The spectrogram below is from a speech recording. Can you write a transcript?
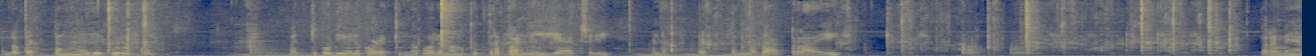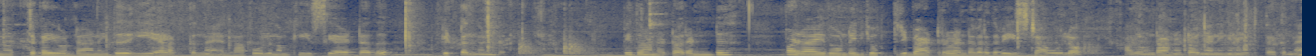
കണ്ടോ പെട്ടെന്ന് ഇത് കുറുകും. മറ്റു പൊടികൾ കുഴയ്ക്കുന്ന പോലെ നമുക്ക് ഇത്ര പണിയില്ല ആക്ച്വലി കണ്ടോ? പെട്ടെന്ന് ബാറ്ററായി പറയുമ്പോൾ ഞാൻ ഒറ്റ കൈ കൊണ്ടാണ് ഇത് ഈ ഇളക്കുന്നത് എന്നാൽ പോലും നമുക്ക് ഈസി ആയിട്ട് അത് കിട്ടുന്നുണ്ട്. അപ്പം ഇതാണ് കേട്ടോ രണ്ട് പഴമായതുകൊണ്ട് എനിക്ക് ഒത്തിരി ബാറ്ററി വേണ്ട. വെറുതെ വേസ്റ്റ് ആവുമല്ലോ. അതുകൊണ്ടാണ് കേട്ടോ ഞാനിങ്ങനെ എടുത്തേക്കുന്നത്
